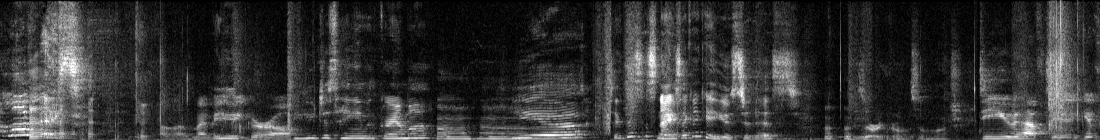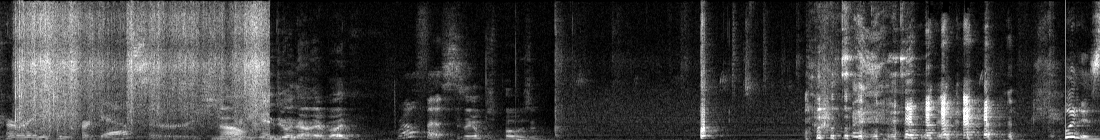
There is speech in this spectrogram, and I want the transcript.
I love this." I love my baby girl. Are you just hanging with grandma? Mm-hmm. Yeah. It's like, this is nice. I could get used to this. She's already grown so much. Do you have to give her anything for gas, or is she No. pretty What are you doing down there, bud? Rufus. He's like, I'm just posing. What is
